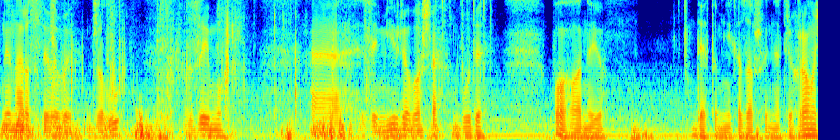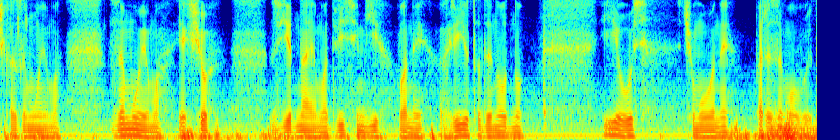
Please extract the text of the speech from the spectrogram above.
не наростили ви бджолу взиму, е, зимівля ваша буде поганою. Дехто мені казав, що на трьох рамочках зимуємо. Зимуємо, якщо з'єднаємо дві сім'ї, вони гріють один одну. І ось чому вони перезимовують.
